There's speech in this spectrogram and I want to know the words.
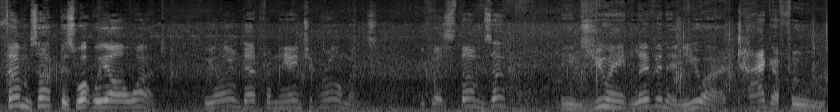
thumbs up is what we all want. We learned that from the ancient Romans because thumbs up means you ain't living and you are tiger food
